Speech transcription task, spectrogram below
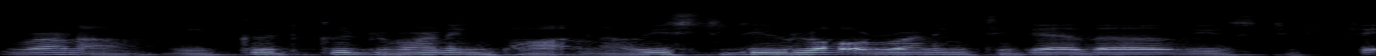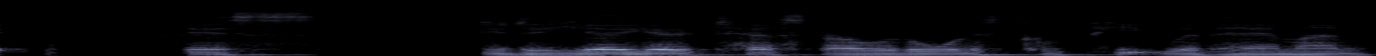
runner. You're a good, good running partner." We used to do a lot of running together. We used to fitness, did a yo-yo test. I would always compete with him, and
